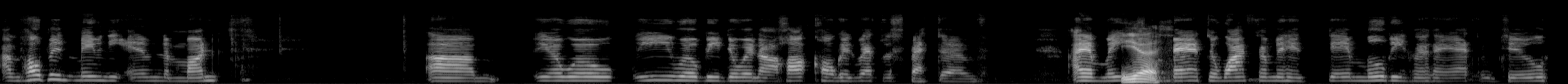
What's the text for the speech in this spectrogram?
I'm hoping maybe the end of the month. Um, you know, we'll we will be doing a Hulk Hogan retrospective. I am waiting Yes. for Matt to watch some of his damn movies like I asked him to,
